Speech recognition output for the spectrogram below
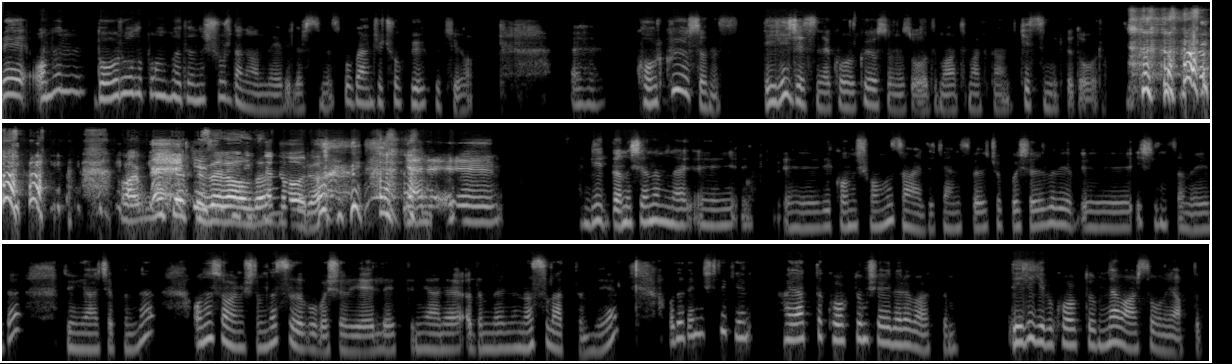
Ve onun doğru olup olmadığını şuradan anlayabilirsiniz. Bu bence çok büyük bir tüyo. Eee, korkuyorsanız delicesine korkuyorsanız o adımı atmaktan kesinlikle doğru. Bak bu çok güzel oldu. Kesinlikle doğru. yani e, bir danışanımla e, e, bir konuşmamız vardı. Kendisi böyle çok başarılı bir e, iş insanıydı dünya çapında. Ona sormuştum nasıl bu başarıyı elde ettin? Yani adımlarını nasıl attın diye. O da demişti ki hayatta korktuğum şeylere baktım. Deli gibi korktuğum ne varsa onu yaptım.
